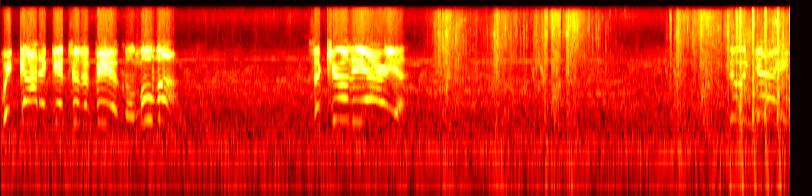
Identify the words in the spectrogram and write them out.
We gotta get to the vehicle! Move up! Secure the area! To engage!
